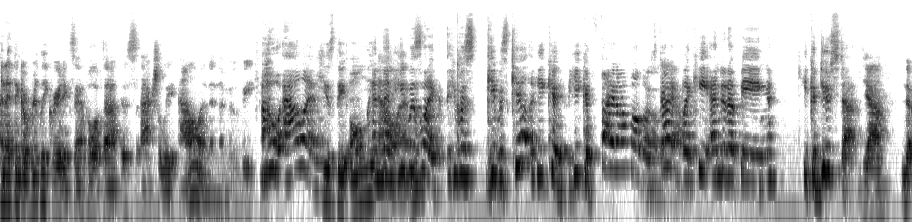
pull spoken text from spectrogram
and i think a really great example of that is actually alan in the movie Oh, Alan. he's the only and then he was like, he was, he was killed. He could, he could fight off all those Oh, guys. yeah. Like he ended up being, he could do stuff. Yeah. No,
